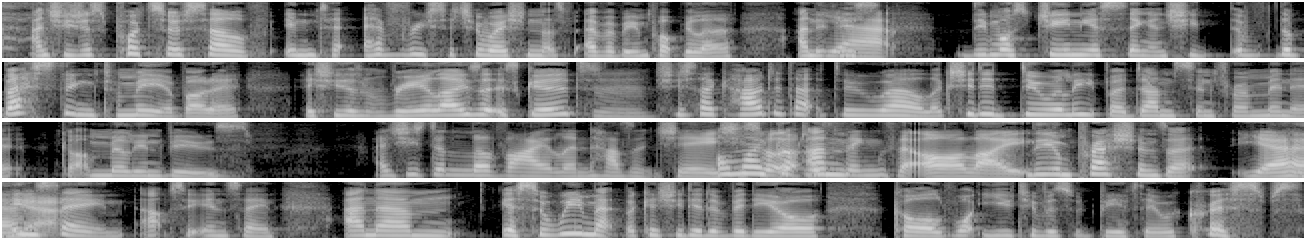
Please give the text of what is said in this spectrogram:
and she just puts herself into every situation that's ever been popular, and it is Yeah. the most genius thing. And she the, the best thing to me about it is she doesn't realize that it's good. Hmm. She's like, how did that do well? Like she did Dua Lipa dancing for a minute, got a million views. And she's done Love Island, hasn't she? Oh she my sort God, of does and things that are like, The impressions are yeah. Yeah. insane, absolutely insane. And um, yeah, so we met because she did a video called "What YouTubers Would Be If They Were Crisps."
